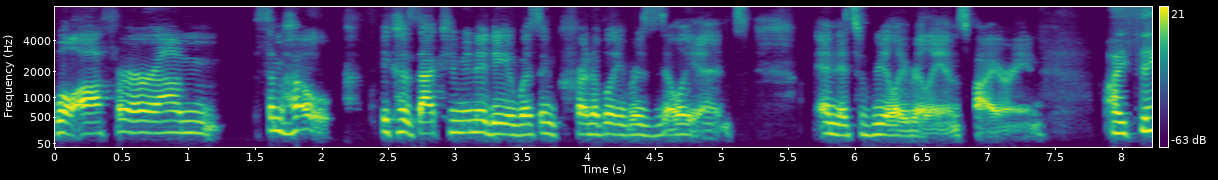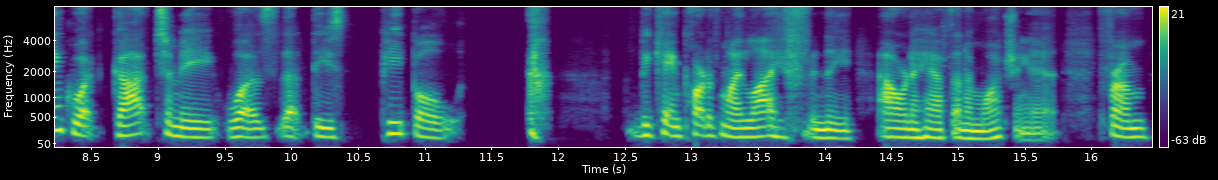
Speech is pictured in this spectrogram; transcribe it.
will offer um, some hope because that community was incredibly resilient and it's really, really inspiring. I think what got to me was that these people became part of my life in the hour and a half that I'm watching it. From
